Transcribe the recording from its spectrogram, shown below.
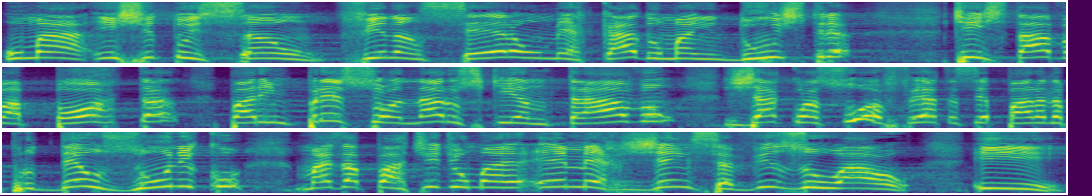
uma instituição financeira, um mercado, uma indústria que estava à porta para impressionar os que entravam, já com a sua oferta separada para o Deus único, mas a partir de uma emergência visual e,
